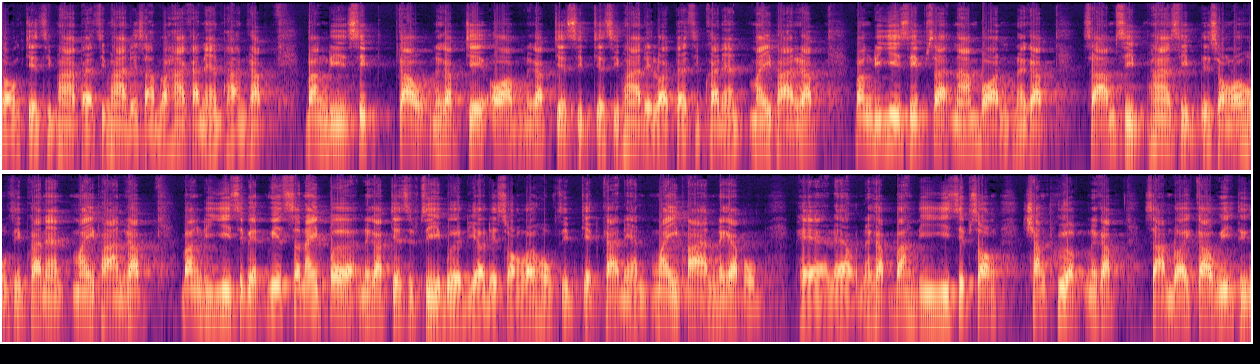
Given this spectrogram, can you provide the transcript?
2 75 85 ได้ 305 คะแนนผ่านครับบ้างที่19 นะครับ เจอ้อมนะครับ 70 75 ได้ 180 คะแนนไม่ผ่านครับบ้างที่20 สนามบอลนะครับ 30 50 ได้ 260 คะแนนไม่ผ่านครับ บางที่ 21 วิทสไนเปอร์นะครับ 74 เบอร์เดียวได้267 คะแนนไม่ผ่านนะครับผมแพ้แล้วนะครับบางที่22 ช้างเผือกนะครับ 309 วิถึง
